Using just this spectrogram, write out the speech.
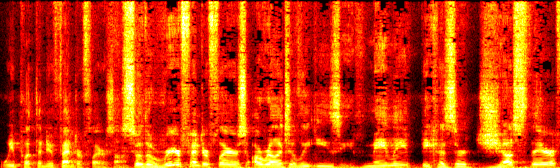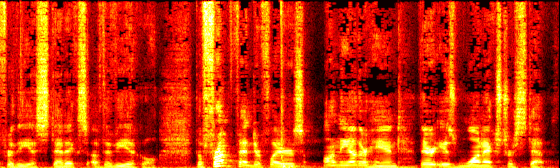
we put the new fender flares on. So the rear fender flares are relatively easy, mainly because they're just there for the aesthetics of the vehicle. The front fender flares, on the other hand, there is one extra step.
